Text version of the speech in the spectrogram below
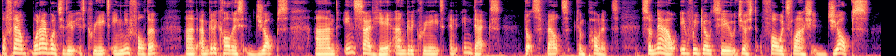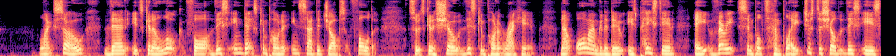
But for now, what I want to do is create a new folder and I'm going to call this jobs. And inside here, I'm going to create an index.svelte component. So now if we go to just forward slash jobs, like so, then it's going to look for this index component inside the jobs folder. So it's going to show this component right here. Now, all I'm going to do is paste in a very simple template just to show that this is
